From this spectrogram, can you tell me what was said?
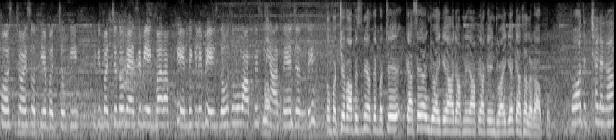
फ़र्स्ट चॉइस होती है बच्चों की क्योंकि बच्चे तो वैसे भी एक बार आप खेलने के लिए भेज दो तो वो वापस नहीं आते हैं जल्दी। तो बच्चे वापस नहीं आते बच्चे कैसे एंजॉय किया आज आपने यहाँ पे आके एंजॉय किया कैसा लगा आपको? बहुत अच्छा लगा।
